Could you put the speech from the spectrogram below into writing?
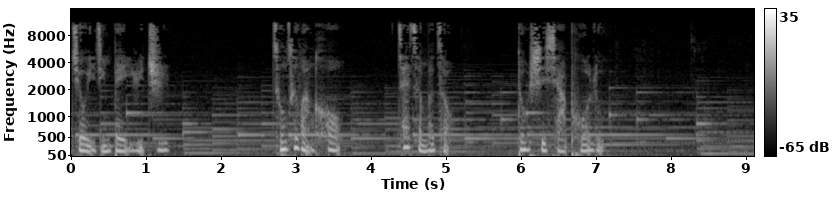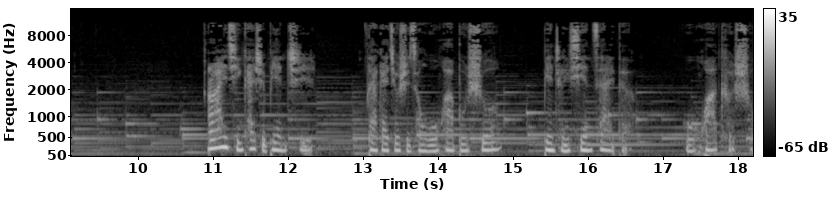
就已经被预知。从此往后，再怎么走，都是下坡路。而爱情开始变质，大概就是从无话不说，变成现在的无话可说；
